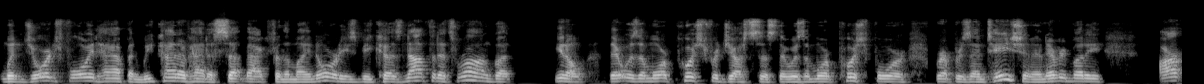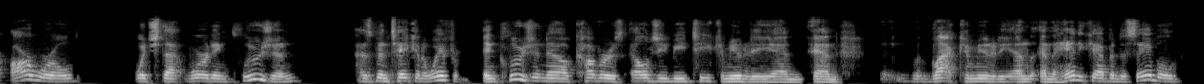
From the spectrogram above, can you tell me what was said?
when George Floyd happened, we kind of had a setback for the minorities because not that it's wrong, but you know, there was a more push for justice, there was a more push for representation, and everybody, our our world, which that word inclusion has been taken away from. Inclusion now covers LGBT community and and the black community and and the handicapped and disabled.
